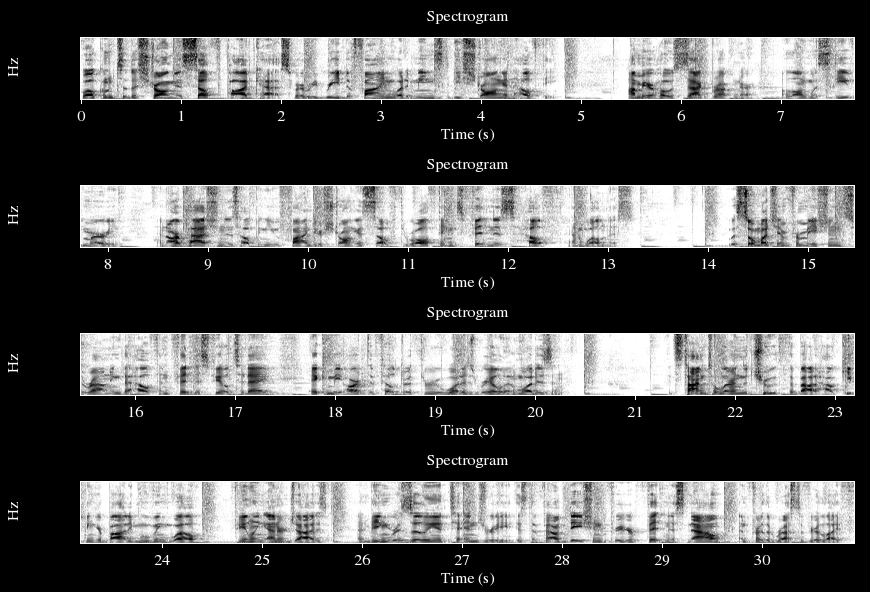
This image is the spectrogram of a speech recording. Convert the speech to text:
Welcome to the Strongest Self podcast, where we redefine what it means to be strong and healthy. I'm your host, Zach Bruckner, along with Steve Murray, and our passion is helping you find your strongest self through all things fitness, health, and wellness. With so much information surrounding the health and fitness field today, it can be hard to filter through what is real and what isn't. It's time to learn the truth about how keeping your body moving well feeling energized, and being resilient to injury is the foundation for your fitness now and for the rest of your life.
